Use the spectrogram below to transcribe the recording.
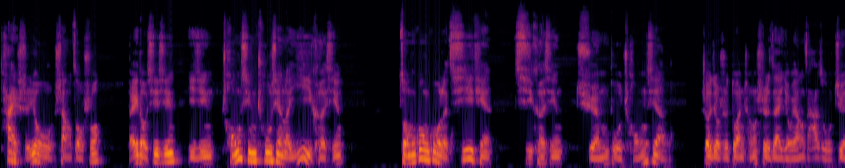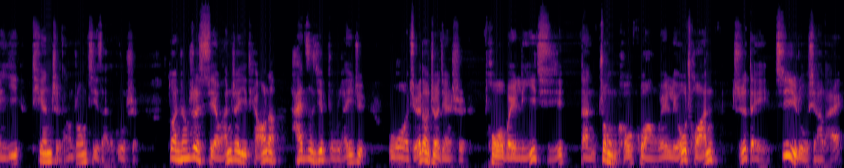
太史又上奏说，北斗七星已经重新出现了一颗星。总共过了七天，七颗星全部重现了。这就是段成式在《酉阳杂俎》卷一《天旨》当中记载的故事。段成式写完这一条呢，还自己补了一句：“我觉得这件事颇为离奇，但众口广为流传，只得记录下来。”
